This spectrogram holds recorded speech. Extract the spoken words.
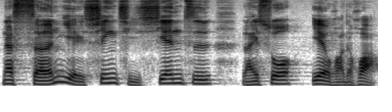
那神也兴起先知来说耶和华的话，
